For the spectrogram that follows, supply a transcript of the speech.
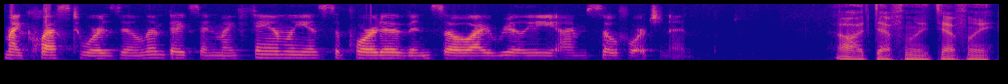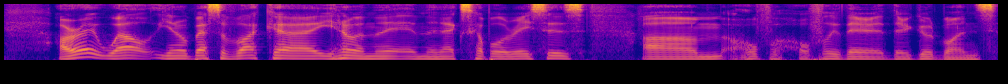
my quest towards the Olympics, and my family is supportive. And so I really, I'm so fortunate. Oh, definitely, definitely. All right. Well, you know, best of luck. Uh, you know, in the in the next couple of races. Um, hopefully, hopefully they're they're good ones.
